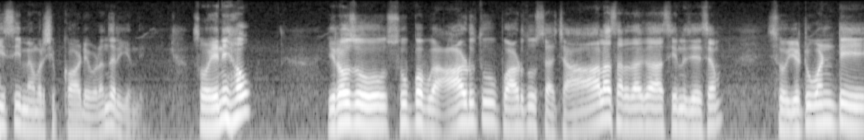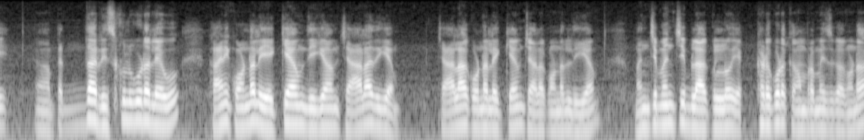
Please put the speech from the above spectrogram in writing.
ఈసీ మెంబర్షిప్ కార్డు ఇవ్వడం జరిగింది. సో ఎనీహౌ ఈరోజు సూపర్గా ఆడుతూ పాడుతూ చాలా సరదాగా సీన్లు చేసాం సో ఎటువంటి పెద్ద రిస్కులు కూడా లేవు. కానీ కొండలు ఎక్కాం దిగాం చాలా దిగాం చాలా కొండలు ఎక్కాం చాలా కొండలు దిగాం మంచి మంచి బ్లాకుల్లో ఎక్కడ కూడా కాంప్రమైజ్ కాకుండా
